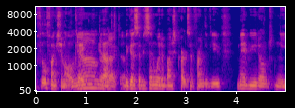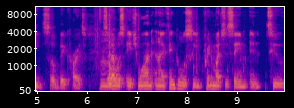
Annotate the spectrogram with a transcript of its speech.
Feel functional, okay? Yeah, like. Because if you send with a bunch of cards in front of you, maybe you don't need so big cards. Mm. So that was H1, and I think we will see pretty much the same in 2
